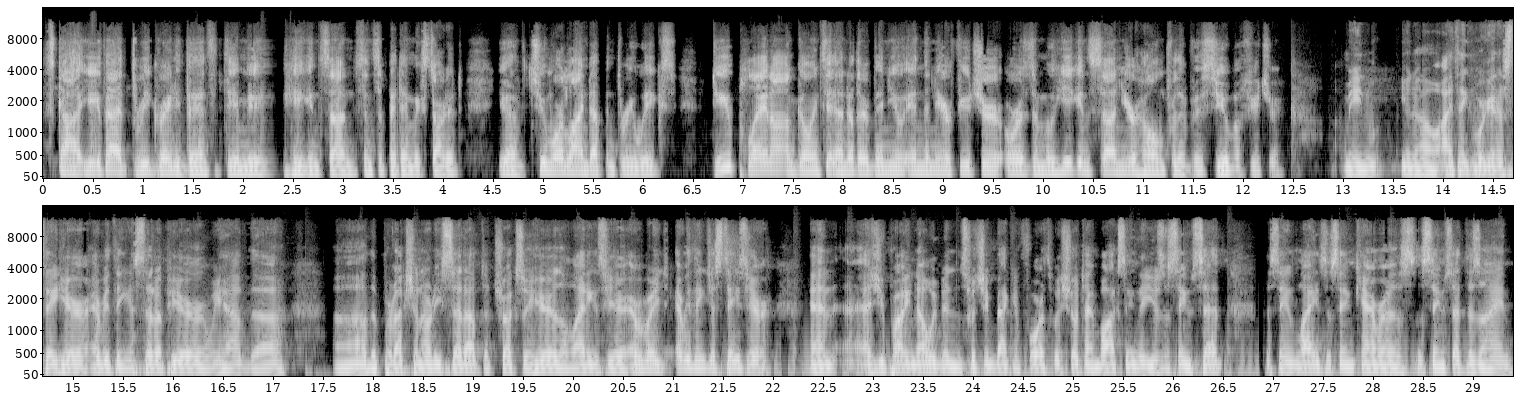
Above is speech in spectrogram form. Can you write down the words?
Scott, you've had three great events at the Mohegan Sun since the pandemic started. You have two more lined up in three weeks. Do you plan on going to another venue in the near future, or is the Mohegan Sun your home for the foreseeable future? I mean, you know, I think we're going to stay here. Everything is set up here. We have the uh, the production already set up. The trucks are here. The lighting's here. Everybody, everything just stays here. And as you probably know, we've been switching back and forth with Showtime Boxing. They use the same set, the same lights, the same cameras, the same set design.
